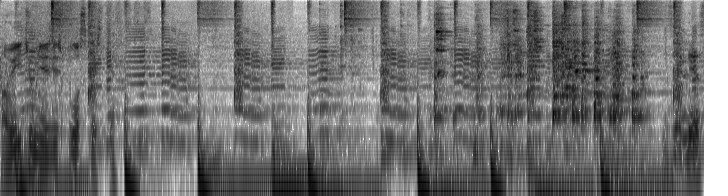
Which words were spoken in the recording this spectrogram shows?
О, видите, у меня здесь плоскости. Залез.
